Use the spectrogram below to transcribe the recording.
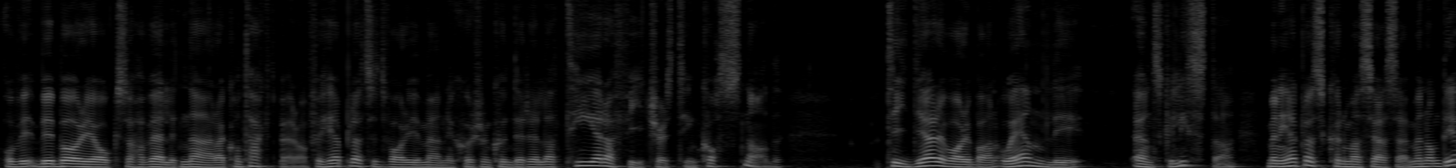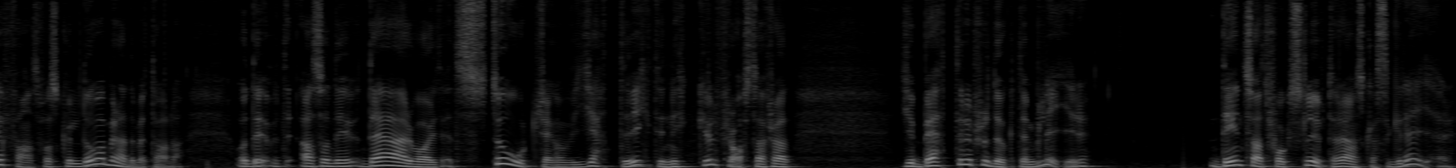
Och vi, vi började också ha väldigt nära kontakt med dem. För helt plötsligt var det ju människor som kunde relatera features till en kostnad. Tidigare var det bara en oändlig önskelista. Men helt plötsligt kunde man säga så här, men om det fanns, vad skulle du då vara beredd att betala? Och det, alltså det, där har varit ett stort steg och en jätteviktig nyckel för oss. Därför att ju bättre produkten blir, det är inte så att folk slutar önska sig grejer.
